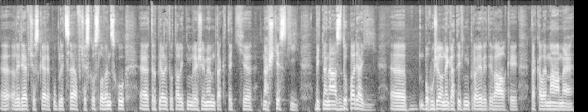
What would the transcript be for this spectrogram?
e, lidé v České republice a v Československu trpěli totalitním režimem, tak teď naštěstí, byť na nás dopadají bohužel negativní projevy ty války, tak ale máme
